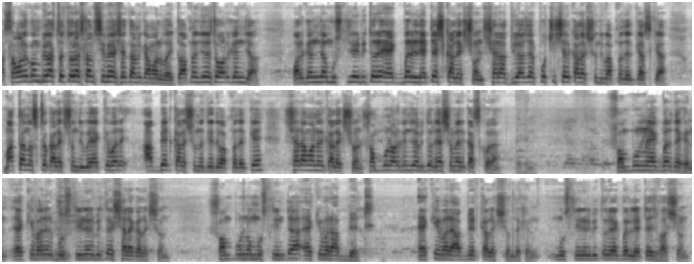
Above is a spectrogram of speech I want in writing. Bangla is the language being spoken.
আসসালামু আলাইকুম বিয়াস্ত চলে আসলাম সিমের সাথে আমি কামাল ভাই। তো আপনার জন্য হচ্ছে অর্গেঞ্জা অর্গেঞ্জা মুসলিমের ভিতরে একবারে লেটেস্ট কালেকশন সেরা দুই হাজার পঁচিশের কালেকশন দিব আপনাদেরকে আজকে। মাথা নষ্ট কালেকশন দিব, একেবারে আপডেট কালেকশন দিয়ে দেবো আপনাদেরকে। সেরা মানের কালেকশন সম্পূর্ণ অর্গেঞ্জার ভিতরে রেশমের কাজ করা। দেখেন, সম্পূর্ণ একবার দেখেন, একেবারে মুসলিমের ভিতরে সেরা কালেকশন সম্পূর্ণ মুসলিমটা একেবারে আপডেট একেবারে আপডেট কালেকশন দেখেন, মুসলিমের ভিতরে একবার লেটেস্ট ভার্সন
